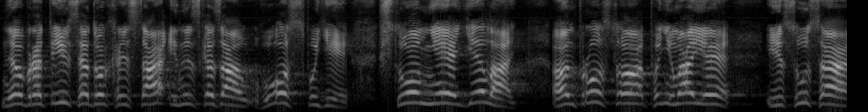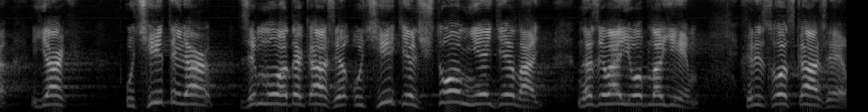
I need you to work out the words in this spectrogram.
не обратився до Христа і не сказав, Господи, що мені делать? А він просто розуміє Ісуса як учителя земного, та каже, учитель, що мені делать? Називає його благим. Христос каже,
